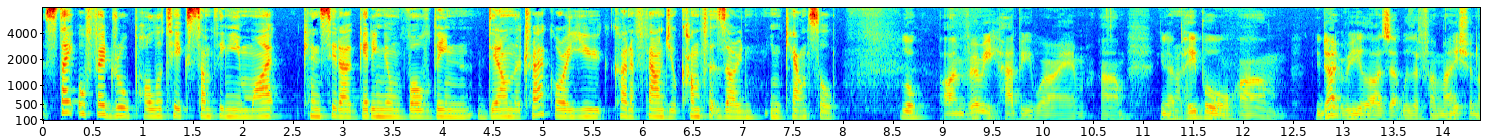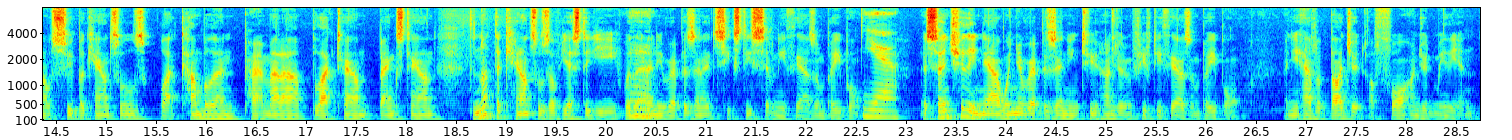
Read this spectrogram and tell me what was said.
state or federal politics something you might consider getting involved in down the track, or are you kind of found your comfort zone in council? Look, I'm very happy where I am. Um, you know, right. people. Um, you don't realise that with the formation of super councils like Cumberland, Parramatta, Blacktown, Bankstown, they're not the councils of yesteryear where mm. they only represented 60, 70,000 people. Yeah. Essentially now when you're representing 250,000 people and you have a budget of 400 million,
